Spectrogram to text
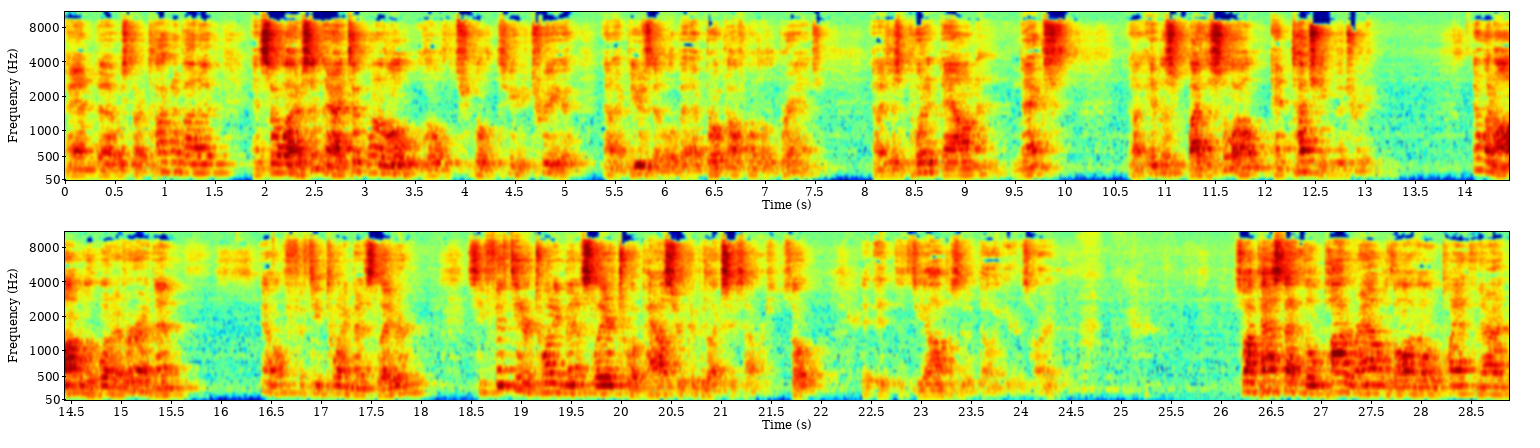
And uh, we started talking about it. And so while I was sitting there, I took one little, little, little teeny tree and I abused it a little bit. I broke off one little branch and I just put it down next uh, in the, by the soil and touching the tree. And went on with whatever, and then, you know, 15, 20 minutes later, see, 15 or 20 minutes later to a pastor could be like six hours. So it, it, it's the opposite of dog years, all right? So I passed that little pot around with all the little plants in there.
